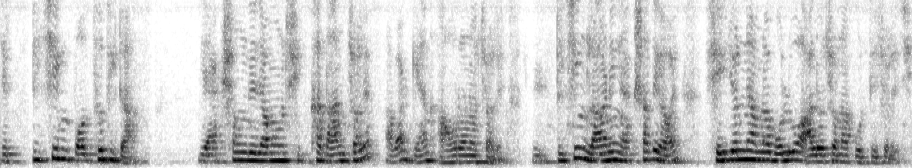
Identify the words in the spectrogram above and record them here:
যে টিচিং পদ্ধতিটা, যে একসঙ্গে যেমন শিক্ষা দান চলে, আবার জ্ঞান আহরণও চলে। টিচিং লার্নিং একসাথে হয়, সেই জন্য আমরা বলব আলোচনা করতে চলেছি।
